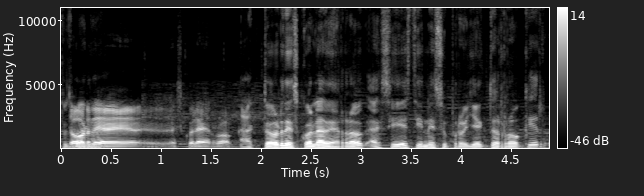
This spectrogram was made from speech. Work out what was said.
pues, Actor bueno, de escuela de rock. actor de escuela de rock, así es, tiene su proyecto rocker,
